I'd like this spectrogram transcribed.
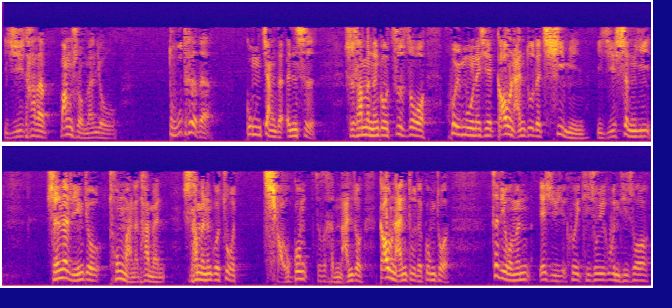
以及他的帮手们有独特的工匠的恩赐，使他们能够制作会幕那些高难度的器皿以及圣衣。神的灵就充满了他们，使他们能够做巧工，这是很难做高难度的工作。这里我们也许会提出一个问题说。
